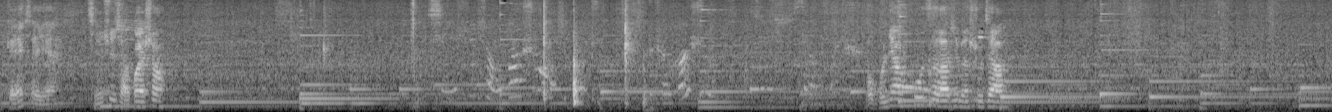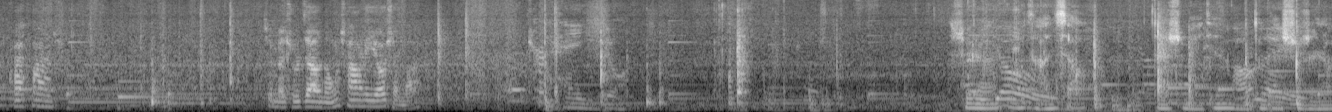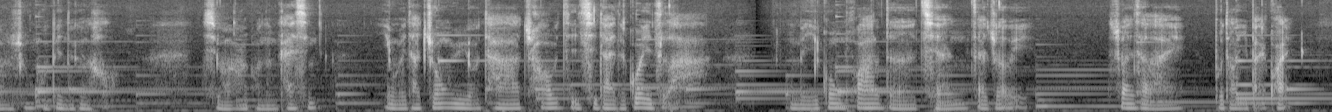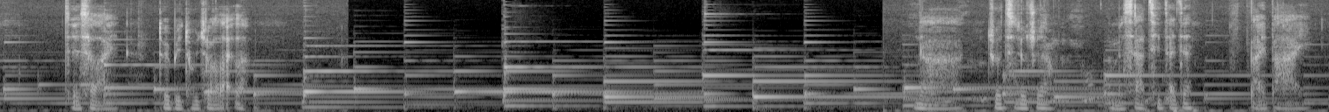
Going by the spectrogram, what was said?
给小爷，情绪小怪兽。情绪小怪兽，什么是情绪小怪兽？我不尿裤子了，这本书叫。快放上去。这本书叫《农场里有什么》。农场哎呦，虽然屋子很小，但是每天我们都在试着让生活变得更好。希望二狗能开心，因为他终于有他超级期待的柜子啦。我们一共花的钱在这里，算下来不到一百块。接下来对比图就要来了。那这期就这样，我们下期再见，拜拜。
